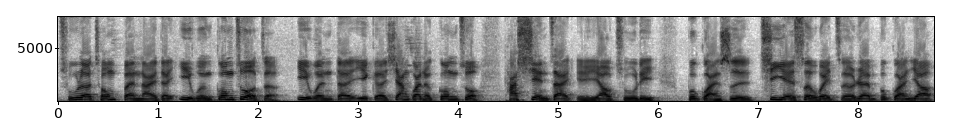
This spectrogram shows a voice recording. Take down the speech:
除了从本来的译文工作者、译文的一个相关的工作，他现在也要处理，不管是企业社会责任，不管要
